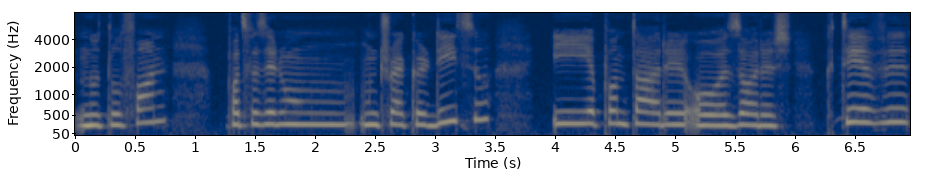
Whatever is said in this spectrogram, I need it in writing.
no telefone, pode fazer um, um tracker disso e apontar ou as horas que teve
